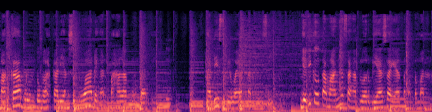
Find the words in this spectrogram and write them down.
Maka beruntunglah kalian semua dengan pahala kurban itu. hadis riwayat Tirmizi. Jadi keutamaannya sangat luar biasa ya teman-teman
